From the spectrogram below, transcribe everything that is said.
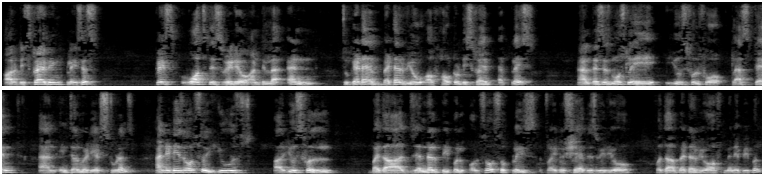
or describing places. Please watch this video until the end to get a better view of how to describe a place and this is mostly useful for class 10th and intermediate students. And it is also used or useful by the general people also. So please try to share this video for the better view of many people.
